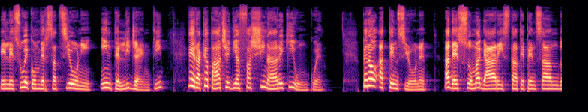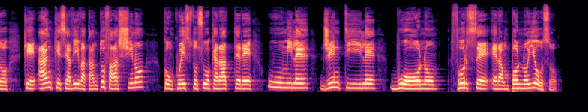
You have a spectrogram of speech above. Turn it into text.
e le sue conversazioni intelligenti, era capace di affascinare chiunque. Però attenzione, adesso magari state pensando che anche se aveva tanto fascino, con questo suo carattere umile, gentile, buono, forse era un po' noioso.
